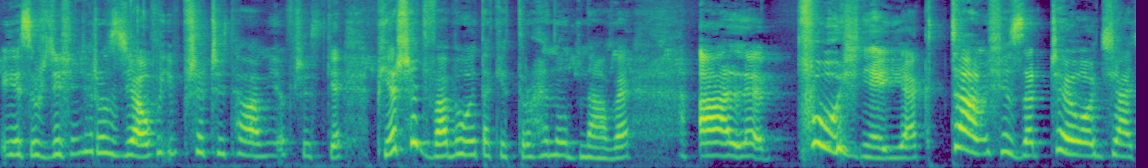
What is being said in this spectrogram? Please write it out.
Jest już 10 rozdziałów i przeczytałam je wszystkie. Pierwsze dwa były takie trochę nudnawe, ale później jak tam się zaczęło dziać,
